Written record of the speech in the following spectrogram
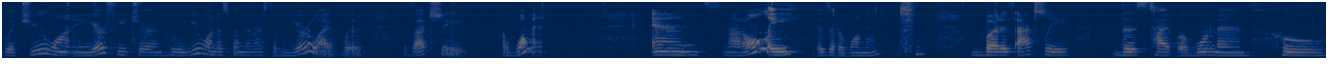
what you want in your future and who you want to spend the rest of your life with is actually a woman. And not only is it a woman, but it's actually this type of woman who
